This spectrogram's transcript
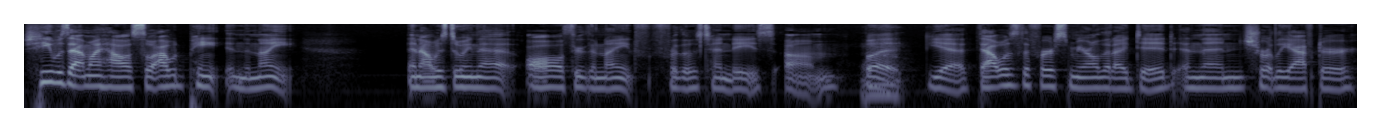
he was at my house so I would paint in the night and I was doing that all through the night f- for those 10 days. Um, but yeah, that was the first mural that I did. And then shortly after,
